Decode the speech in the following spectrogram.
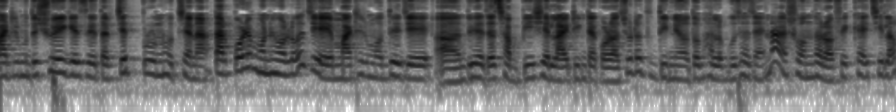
মাটির মধ্যে শুয়ে গেছে, তার জেদ পূরণ হচ্ছে না। তারপরে মনে হলো যে মাঠের মধ্যে যে দুই হাজার ছাব্বিশের লাইটিংটা করা আছে, ওটা তো দিনে অত ভালো বোঝা যায় না। সন্ধ্যার অপেক্ষায় ছিলাম।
